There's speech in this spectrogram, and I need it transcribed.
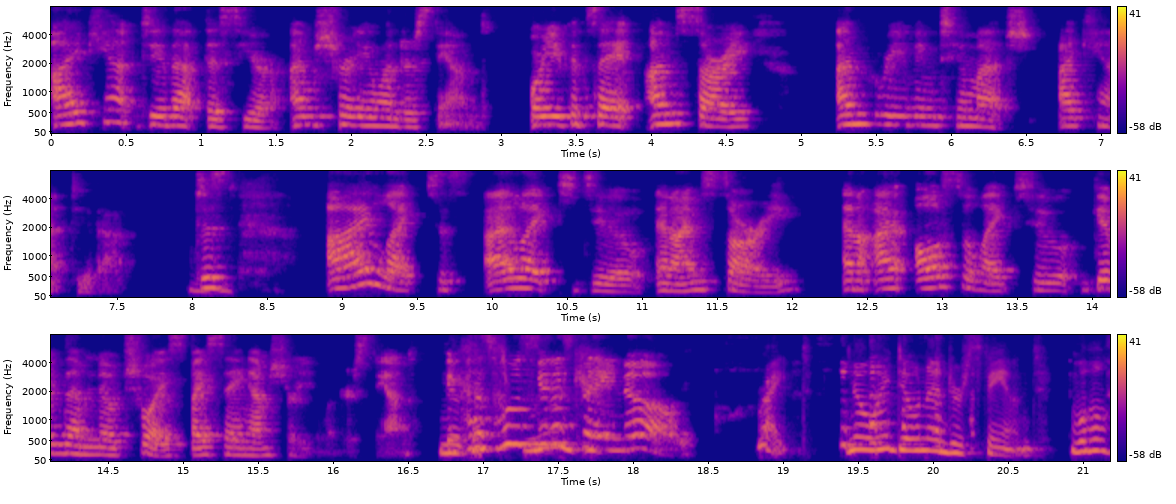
I can't do that this year. I'm sure you understand. Or you could say, I'm sorry. I'm grieving too much. I can't do that. Mm-hmm. Just I like to I like to do and I'm sorry. And I also like to give them no choice by saying I'm sure you understand. No, Because who's going to say no? right. No, I don't understand. Well,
